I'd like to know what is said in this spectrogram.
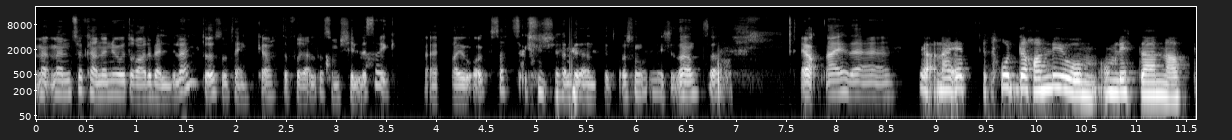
men, men, så kan en jo dra det veldig langt og så tenke at foreldre som skiller seg, eh, har jo òg satt seg selv i den situasjonen. ikke sant? Så ja, nei, det ja, nei, jeg tror Det handler jo om, om litt den at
